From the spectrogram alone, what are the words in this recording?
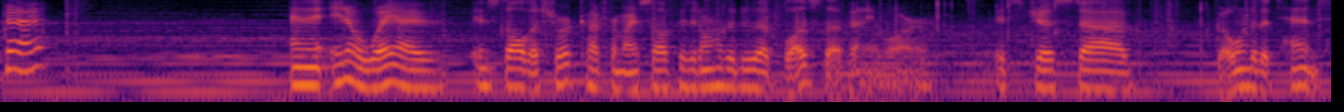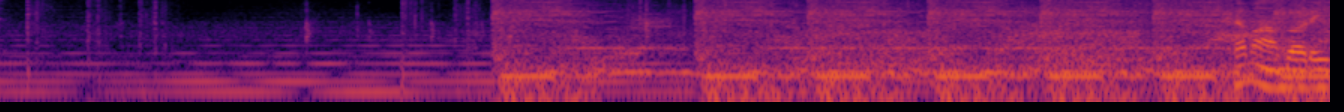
Okay. And in a way, I've installed a shortcut for myself because I don't have to do that blood stuff anymore. It's just, uh, go into the tent. Come on, buddy.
